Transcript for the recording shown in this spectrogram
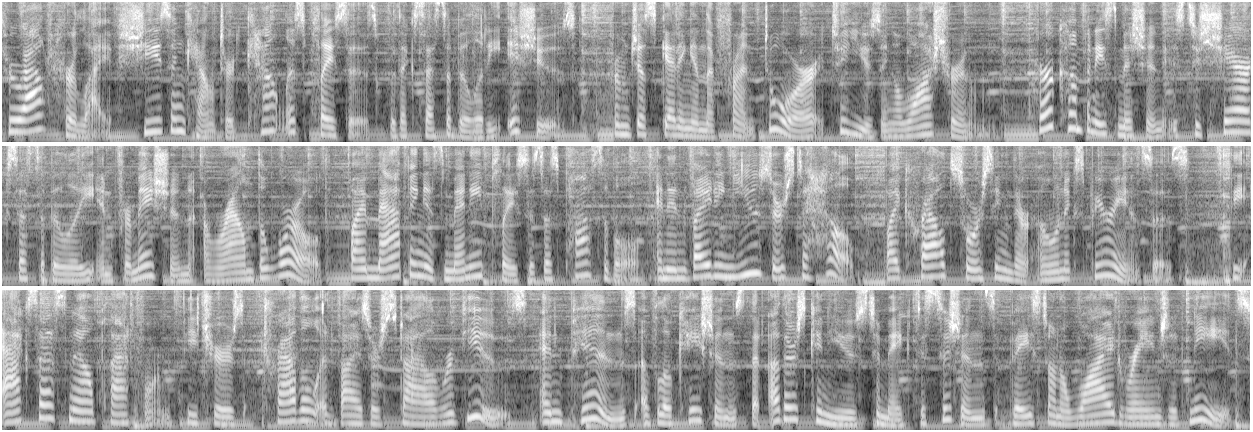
Throughout her life, she's encountered countless places with accessibility issues, from just getting in the front door to using a washroom. Her company's mission is to share accessibility information around the world by mapping as many places as possible and inviting users to help by crowdsourcing their own experiences. The Access Now platform features travel advisor style reviews and pins of locations that others can use to make decisions based on a wide range of needs,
